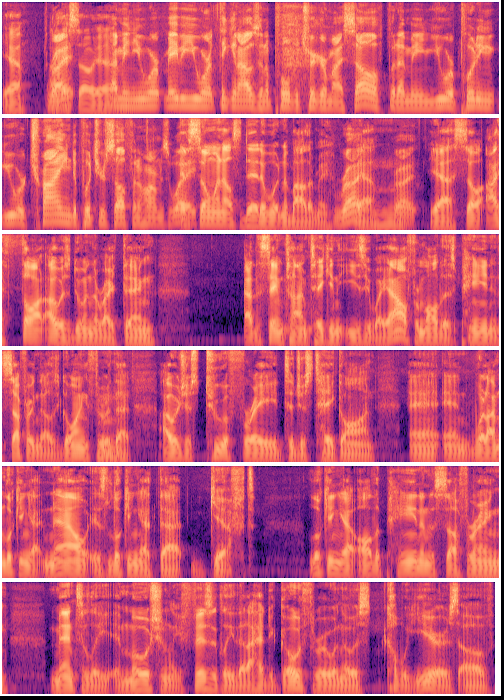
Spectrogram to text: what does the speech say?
yeah, right? so yeah. I mean, you weren't maybe you weren't thinking I was going to pull the trigger myself, but I mean, you were putting you were trying to put yourself in harm's way. if someone else did, it wouldn't have bothered me. right, Yeah. Mm-hmm. right. Yeah, so I thought I was doing the right thing. At the same time, taking the easy way out from all this pain and suffering that I was going through, mm-hmm. that I was just too afraid to just take on. And, and what I'm looking at now is looking at that gift, looking at all the pain and the suffering mentally, emotionally, physically that I had to go through in those couple years of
